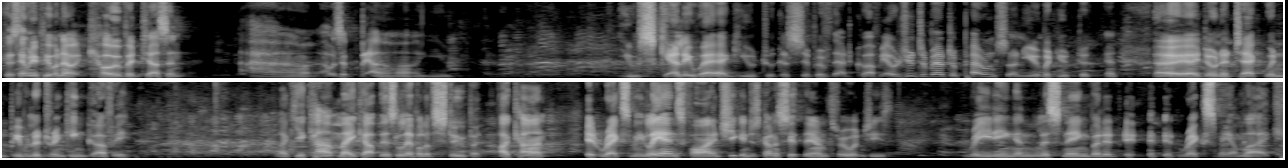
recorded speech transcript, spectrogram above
Because how many people know it? COVID doesn't. Uh, I was a. Uh, you, you scallywag, you took a sip of that coffee. I was just about to pounce on you, but you took. I don't attack when people are drinking coffee. Like, you can't make up this level of stupid. I can't. It wrecks me. Leanne's fine. She can just kind of sit there and through it, and she's reading and listening, but it, it, it wrecks me. I'm like,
